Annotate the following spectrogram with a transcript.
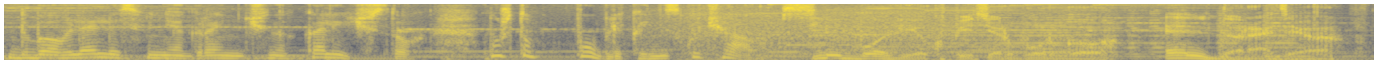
Добавлялись в неограниченных количествах. Ну, чтобы публика не скучала. С любовью к Петербургу. Эльдо радио.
